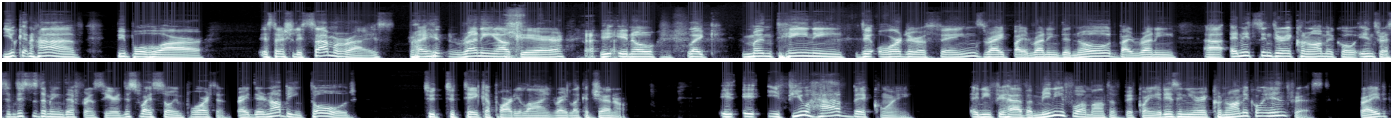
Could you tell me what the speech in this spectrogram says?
You can have people who are essentially samurais right? Running out there you, you know like maintaining the order of things right? By running the node by running uh, and it's in their economical interest and this is the main difference here this is why it's so important right they're not being told to to take a party line right like a general it, it, if you have bitcoin and if you have a meaningful amount of Bitcoin, it is in your economical interest, right,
